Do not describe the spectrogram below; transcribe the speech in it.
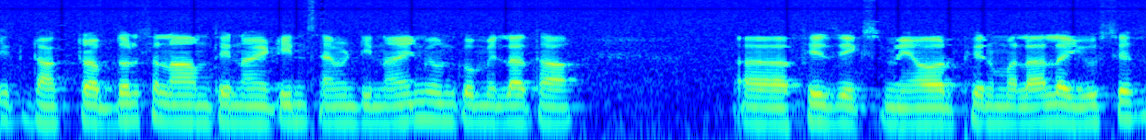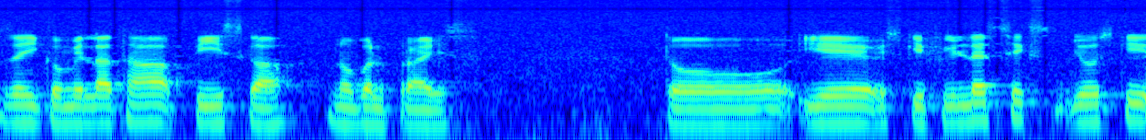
एक डॉक्टर अब्दुल सलाम थे 1979 में उनको मिला था। फ़िज़िक्स में और फिर मलाला यूसुफ जई को मिला था पीस का नोबल प्राइज़। तो ये इसकी फ़ील्ड है सिक्स जो इसकी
